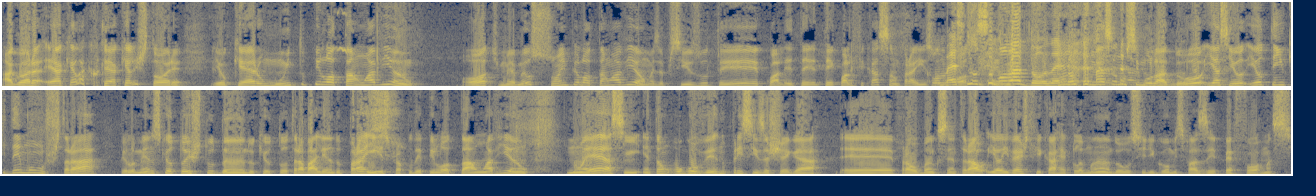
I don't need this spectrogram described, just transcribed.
Agora é aquela, é aquela história. Eu quero muito pilotar um avião. Ótimo, é meu sonho pilotar um avião, mas eu preciso ter, quali ter, ter qualificação para isso. Começa no simulador, né? Então começa no simulador e assim, eu, eu tenho que demonstrar, pelo menos que eu estou estudando, que eu estou trabalhando para isso, para poder pilotar um avião. Não é assim. Então o governo precisa chegar é, para o Banco Central e ao invés de ficar reclamando, ou o Cid Gomes fazer performance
